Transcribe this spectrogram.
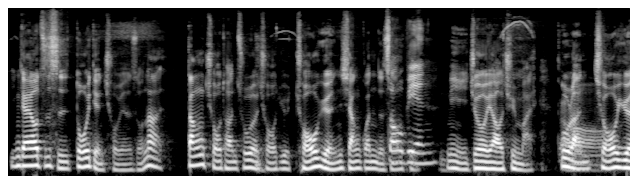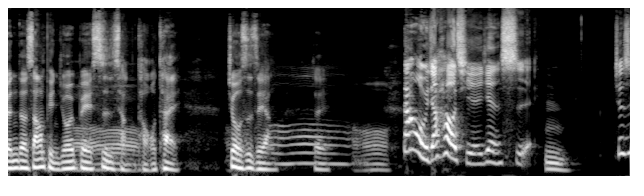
应该要支持多一点球员的时候，那当球团出了球员球员相关的商周，边，你就要去买，不然球员的商品就会被市场淘汰，就是这样。对，哦，但我比较好奇的一件事、欸，嗯，就是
